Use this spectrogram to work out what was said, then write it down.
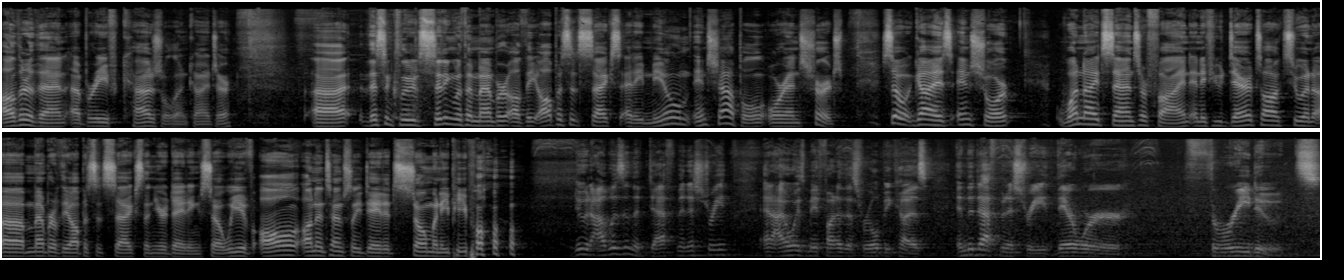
other than a brief casual encounter. Uh, this includes sitting with a member of the opposite sex at a meal in chapel or in church. So, guys, in short, one night stands are fine, and if you dare talk to a uh, member of the opposite sex, then you're dating. So, we have all unintentionally dated so many people. Dude, I was in the deaf ministry, and I always made fun of this rule because in the deaf ministry there were three dudes,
